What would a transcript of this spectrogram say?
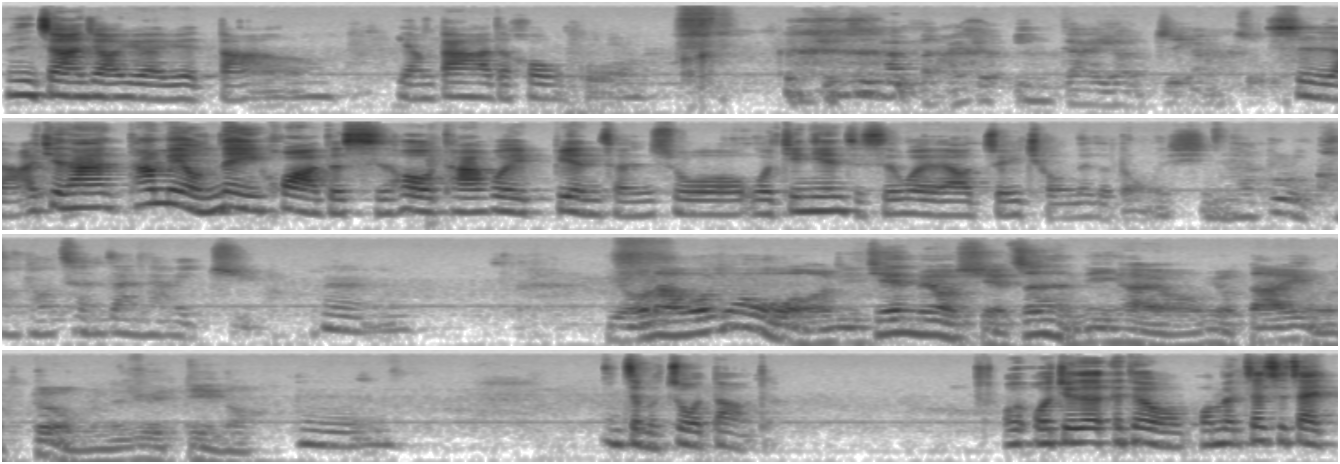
你这样就要越来越大了。养大他的后果，就是他本来就应该要这样做。是啊，而且他他没有内化的时候，他会变成说，我今天只是为了要追求那个东西。你还不如口头称赞他一句。嗯。有了，我说我，你今天没有写，真的很厉害哦，有答应我对我们的约定哦。嗯。你怎么做到的？我我觉得，哎，对我我们这次再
